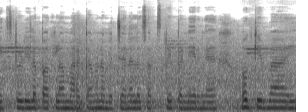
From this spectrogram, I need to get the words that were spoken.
நெக்ஸ்ட் வீடியோவில் பார்க்கலாம். மறக்காமல் நம்ம சேனலை சப்ஸ்கிரைப் பண்ணிடுங்க ஓகே பாய்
